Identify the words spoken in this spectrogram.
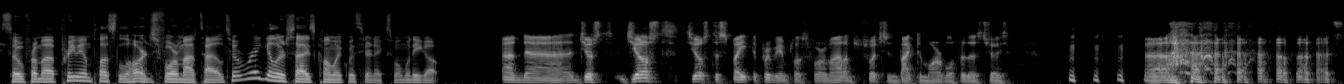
so from a premium plus large format title to a regular size comic with your next one, what do you got? And uh, just, just, just despite the premium plus format, I'm switching back to Marvel for this choice. uh, and that's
